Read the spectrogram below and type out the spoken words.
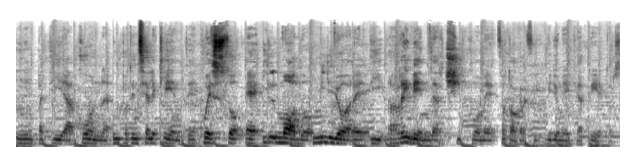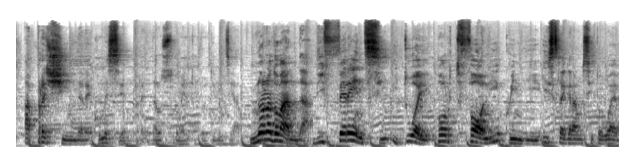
in empatia con un potenziale cliente, questo è il modo migliore migliore di rivenderci come fotografi, videomaker, creators, a prescindere come sempre dallo strumento che utilizziamo. Nona domanda, differenzi i tuoi portfoli, quindi Instagram, sito web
